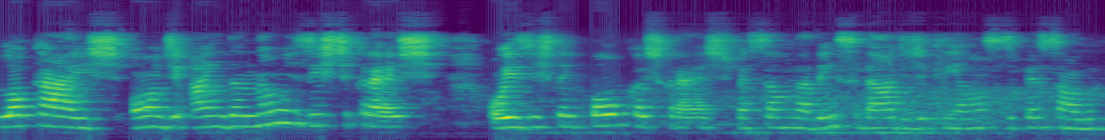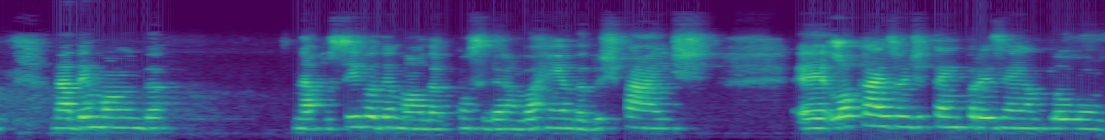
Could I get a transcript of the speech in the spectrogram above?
locais onde ainda não existe creche ou existem poucas creches, pensando na densidade de crianças e pensando na demanda, na possível demanda, considerando a renda dos pais, é, locais onde tem, por exemplo,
